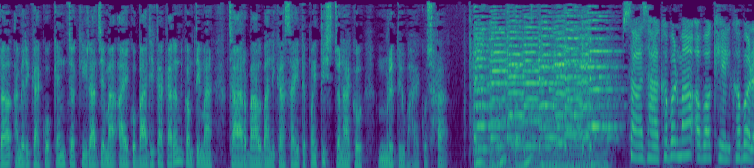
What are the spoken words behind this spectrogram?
र अमेरिकाको केन्टकी राज्यमा आएको बाढ़ीका कारण कम्तीमा चार बाल बालिका सहित पैंतिस जनाको मृत्यु भएको छ। साझा खबरमा अब खेल खबर।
